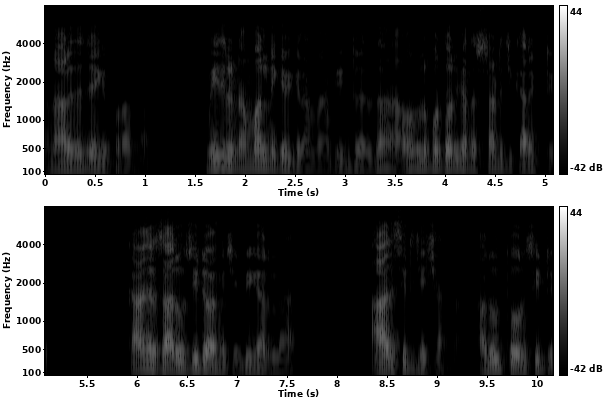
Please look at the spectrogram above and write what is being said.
நாலு தான் ஜெயிக்க போகிறாங்க மீதியில் நம்மால் நிற்க வைக்கலாமே அப்படின்றது தான் அவங்கள பொறுத்த வரைக்கும் அந்த ஸ்ட்ராட்டஜி கரெக்டு காங்கிரஸ் அறுபது சீட்டு வாங்குச்சு பீகாரில். ஆறு சீட்டு ஜெயிச்சாங்க. அறுபத்தோரு சீட்டு.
